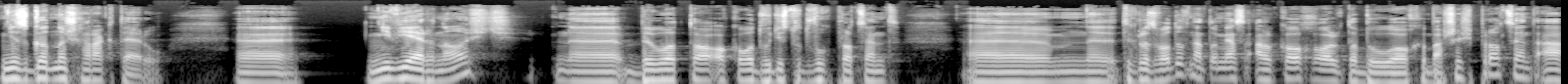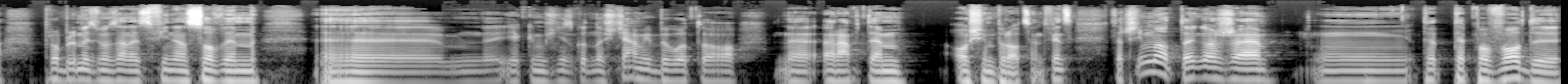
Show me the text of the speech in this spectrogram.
niezgodność charakteru. Niewierność było to około 22% tych rozwodów, natomiast alkohol to było chyba 6%, a problemy związane z finansowym jakimiś niezgodnościami było to e, raptem 8%. Więc zacznijmy od tego, że te, te powody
